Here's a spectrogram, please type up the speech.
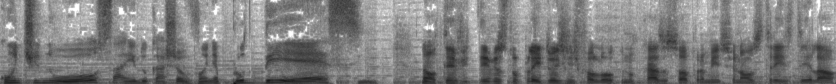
continuou saindo Castlevania pro DS. Não, teve, teve os do Play 2 que a gente falou, que no caso só pra mencionar os 3D lá.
